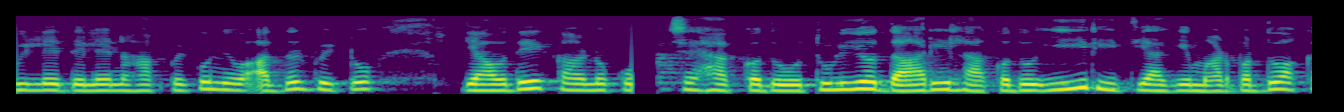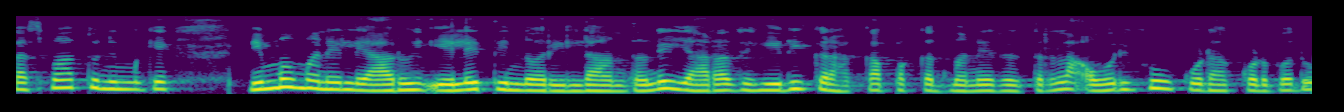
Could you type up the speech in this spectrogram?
ವೀಳ್ಯದೆಲೆನ ಹಾಕಬೇಕು. ನೀವು ಅದ್ರ ಬಿಟ್ಟು ಯಾವುದೇ ಕಾರಣಕ್ಕೂ ಆಚೆ ಹಾಕೋದು, ತುಳಿಯೋ ದಾರಿಲಿ ಹಾಕೋದು ಈ ರೀತಿಯಾಗಿ ಮಾಡಬಾರ್ದು. ಅಕಸ್ಮಾತ್ ನಿಮಗೆ ನಿಮ್ಮ ಮನೇಲಿ ಯಾರೂ ಎಲೆ ತಿನ್ನೋರಿಲ್ಲ ಅಂತಂದರೆ ಯಾರಾದರೂ ಹಿರಿಕರ ಅಕ್ಕಪಕ್ಕದ ಮನೆಯವ್ರು ಇರ್ತಾರಲ್ಲ, ಅವರಿಗೂ ಕೂಡ ಕೊಡ್ಬೋದು.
